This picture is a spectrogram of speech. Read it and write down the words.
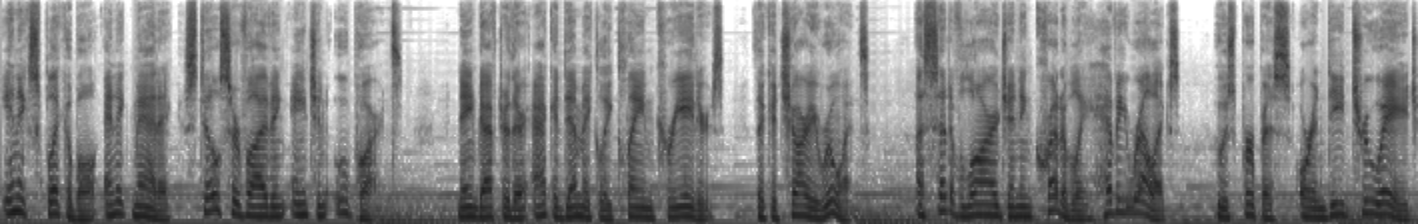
inexplicable, enigmatic, still surviving ancient OOPArts, named after their academically claimed creators, the Kachari ruins, a set of large and incredibly heavy relics whose purpose or indeed true age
